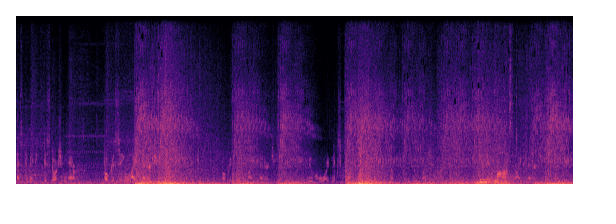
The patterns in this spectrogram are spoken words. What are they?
Estimating distortion error. Focusing light energy. Focusing light energy. New coordinates processed. Calculating reflection arc. Unit lost. Light energy.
